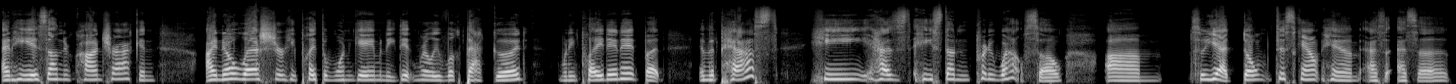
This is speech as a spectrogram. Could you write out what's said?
and he is under contract. And I know last year he played the one game and he didn't really look that good when he played in it, but in the past he has he's done pretty well. So, um, so yeah, don't discount him as as a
